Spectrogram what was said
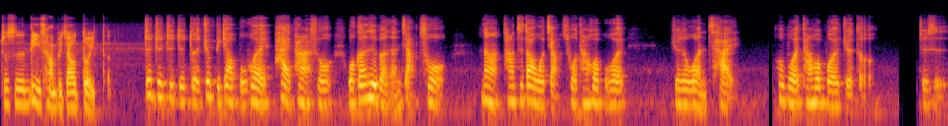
就是立场比较对的，对对对对对，就比较不会害怕说，我跟日本人讲错，那他知道我讲错，他会不会觉得我很菜？会不会他会不会觉得就是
